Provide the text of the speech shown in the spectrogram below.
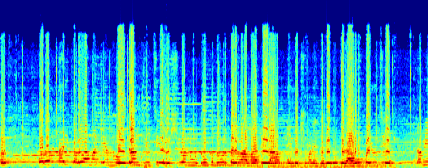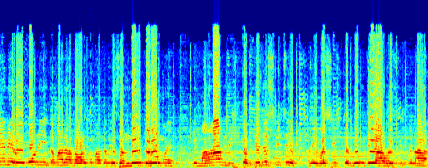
પર- પરોપકારી કરવા માટે એમનું અવતરણ થયું છે. ઋષિઓનું દુઃખ દૂર કરવા માટે રામ ને લક્ષ્મણે જગત ઉપર આવવું પડ્યું છે. તમે એને રોકો નહીં. તમારા બાળકોમાં તમે સંદેહ કરો નહીં. એ મહાન વિષ્ટ તેજસ્વી છે અને વશિષ્ઠ ગુરુ જેવા વશિષ્ઠના.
